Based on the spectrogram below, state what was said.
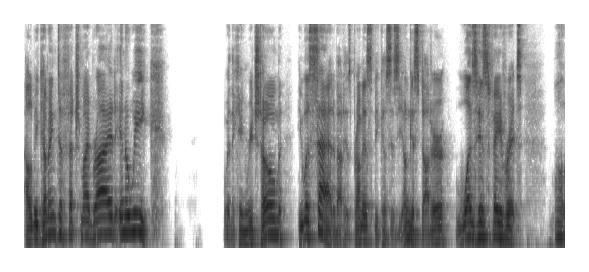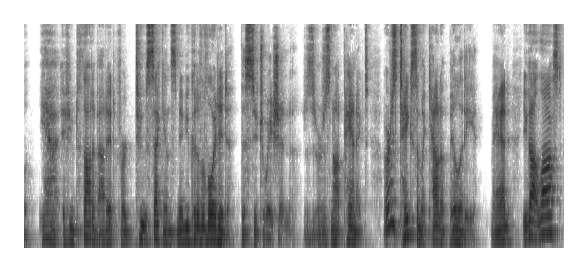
I'll be coming to fetch my bride in a week. When the king reached home, he was sad about his promise because his youngest daughter was his favorite. Well, yeah, if you'd thought about it for two seconds, maybe you could have avoided this situation. Or just not panicked. Or just take some accountability. Man, you got lost,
